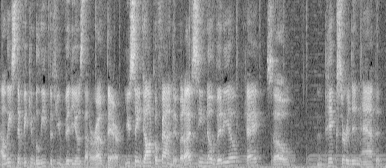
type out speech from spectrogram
At least if we can believe the few videos that are out there. You say Dawko found it, but I've seen no video, okay? So, pics or it didn't happen.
